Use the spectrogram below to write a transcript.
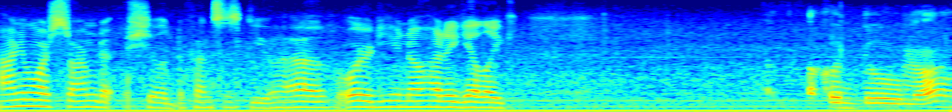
How many more storm de shield defenses do you have? Or do you know how to get, like... I could do more.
